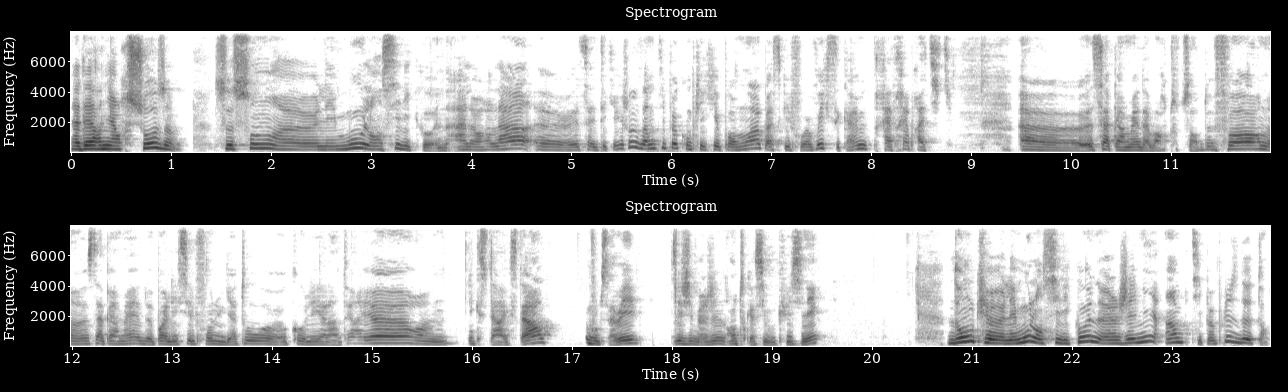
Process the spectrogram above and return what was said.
la dernière chose, ce sont les moules en silicone. Alors là, ça a été quelque chose d'un petit peu compliqué pour moi parce qu'il faut avouer que c'est quand même très très pratique. ça permet d'avoir toutes sortes de formes, ça permet de pas laisser le fond du gâteau collé à l'intérieur, etc., etc. Vous le savez, j'imagine, en tout cas si vous cuisinez. Donc les moules en silicone, j'ai mis un petit peu plus de temps.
